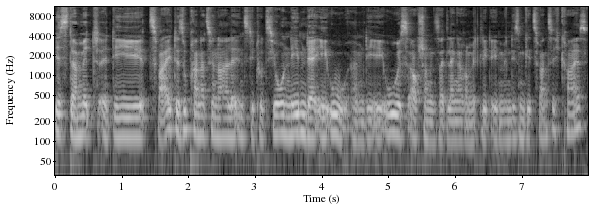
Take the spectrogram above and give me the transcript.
ist damit äh, die zweite supranationale Institution neben der EU. Ähm, die EU ist auch schon seit längerem Mitglied eben in diesem G20-Kreis.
